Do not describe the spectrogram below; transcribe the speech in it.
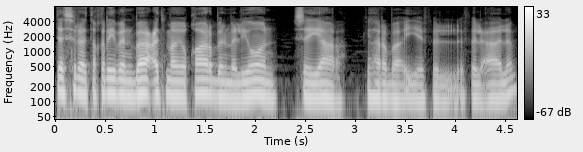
تسلا تقريبا باعت ما يقارب المليون سيارة كهربائية في في العالم.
